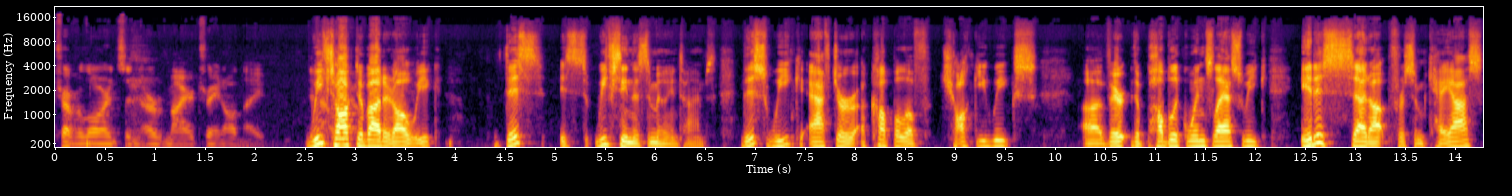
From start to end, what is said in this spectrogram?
Trevor Lawrence and Urban Meyer train all night. We've talked about it all week. This is we've seen this a million times. This week, after a couple of chalky weeks, uh, very, the public wins last week it is set up for some chaos.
